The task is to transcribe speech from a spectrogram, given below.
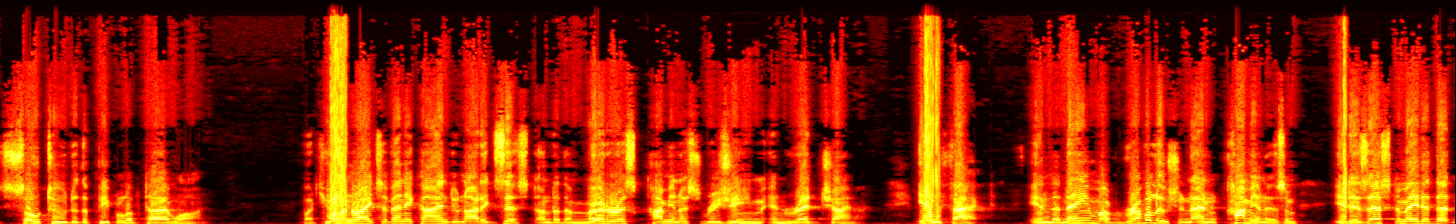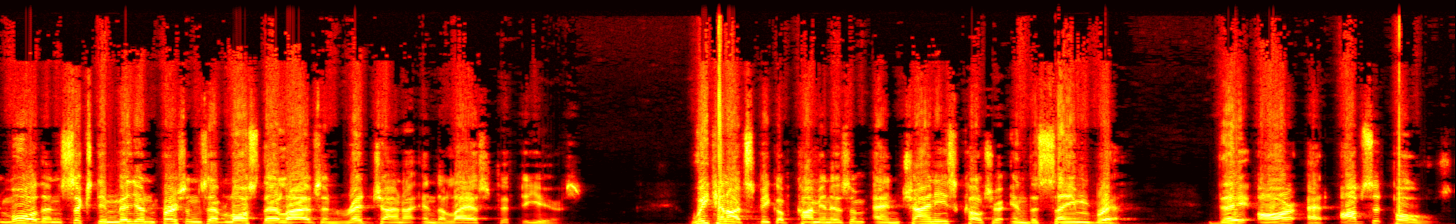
So too do the people of Taiwan. But human rights of any kind do not exist under the murderous communist regime in Red China. In fact, in the name of revolution and communism, it is estimated that more than 60 million persons have lost their lives in Red China in the last 50 years. We cannot speak of communism and Chinese culture in the same breath. They are at opposite poles,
